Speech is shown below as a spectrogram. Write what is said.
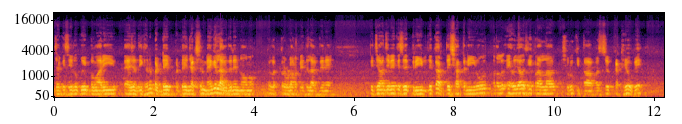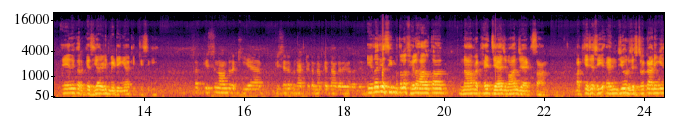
ਜਾਂ ਕਿਸੇ ਨੂੰ ਕੋਈ ਬਿਮਾਰੀ ਪੈ ਜਾਂਦੀ ਹੈ ਨਾ ਵੱਡੇ ਵੱਡੇ ਇੰਜੈਕਸ਼ਨ ਮਹਿੰਗੇ ਲੱਗਦੇ ਨੇ 9-9 ਕਰੋੜਾਂ ਰੁਪਏ ਦੇ ਲੱਗਦੇ ਨੇ। ਤੇ ਜਾਂ ਜਿਵੇਂ ਕਿਸੇ ਗਰੀਬ ਦੇ ਘਰ ਤੇ ਛੱਤ ਨਹੀਂ ਉਹ ਮਤਲਬ ਇਹੋ ਜਿਹਾ ਅਸੀਂ ਉਪਰਾਲਾ ਸ਼ੁਰੂ ਕੀਤਾ ਆਪਸ 'ਚ ਇਕੱਠੇ ਹੋ ਕੇ। ਇਹਦੇ ਕਰਕੇ ਅਸੀਂ ਆ ਜਿਹੜੀ ਮੀਟਿੰਗ ਆ ਕੀਤੀ ਸੀਗੀ। ਸਰ ਕਿਸ ਨਾਮ ਤੇ ਰੱਖੀ ਹੈ? ਕਿਸੇ ਨੇ ਕਨੈਕਟ ਕਰਨਾ ਕਿੱਦਾਂ ਕਰੇਗਾ ਤੁਹਾਡੇ? ਇਹਦਾ ਜੀ ਅਸੀਂ ਮਤਲਬ ਫਿਲਹਾਲ ਤਾਂ ਨਾਮ ਰੱਖਿਆ ਜੀ ਜੈ ਜਵਾਨ ਜੈ ਕਿਸਾਨ। ਬਾਕੀ ਅਜੇ ਅਸੀਂ ਐਨਜੀਓ ਰਜਿਸਟਰ ਕਰਾਣੀ ਹੈ।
